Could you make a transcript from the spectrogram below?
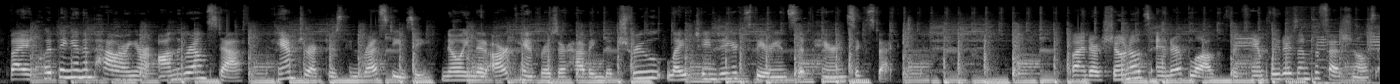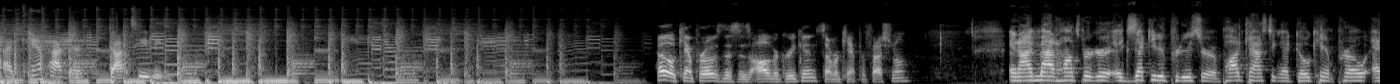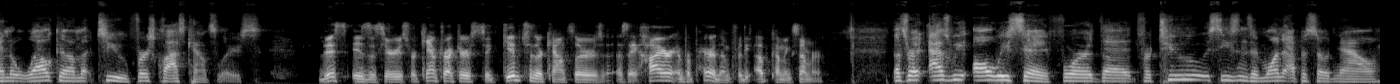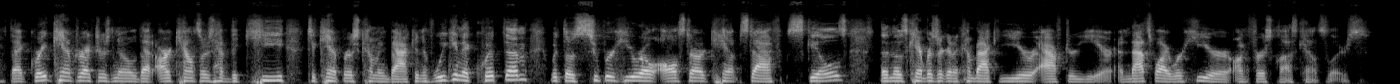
By equipping and empowering our on the ground staff, camp directors can rest easy knowing that our campers are having the true life changing experience that parents expect. Find our show notes and our blog for camp leaders and professionals at camphacker.tv. Hello, Camp Pros. This is Oliver Greekin, summer camp professional. And I'm Matt Hansberger, executive producer of podcasting at Go Camp Pro, and welcome to First Class Counselors. This is a series for camp directors to give to their counselors as they hire and prepare them for the upcoming summer. That's right. As we always say, for the for two seasons and one episode now, that great camp directors know that our counselors have the key to campers coming back. And if we can equip them with those superhero all-star camp staff skills, then those campers are going to come back year after year. And that's why we're here on First Class Counselors.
